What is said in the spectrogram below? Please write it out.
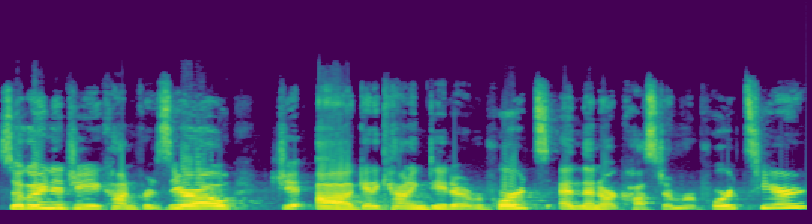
So going to G-Accon for Xero, uh, get accounting data reports, and then our custom reports here.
